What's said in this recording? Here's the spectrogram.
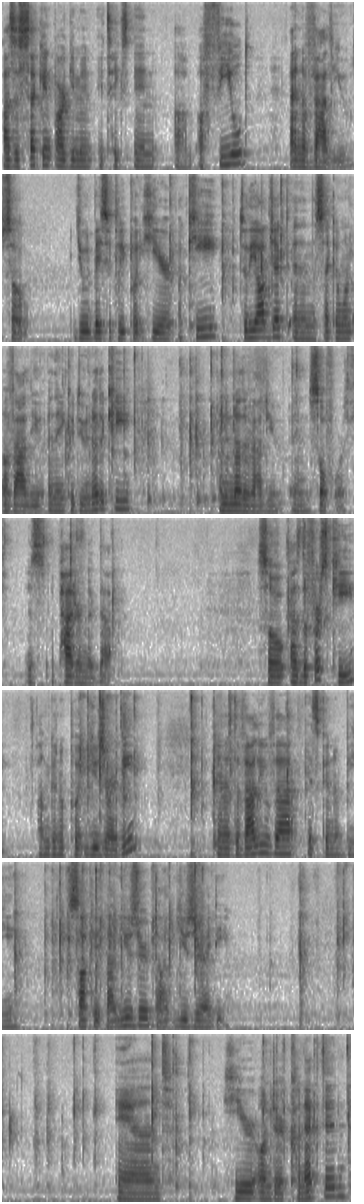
as a second argument, it takes in um, a field and a value. So you would basically put here a key to the object and then the second one a value and then you could do another key and another value and so forth is a pattern like that so as the first key I'm gonna put user ID and as the value of that it's going to be socket.user.userid and here under connected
